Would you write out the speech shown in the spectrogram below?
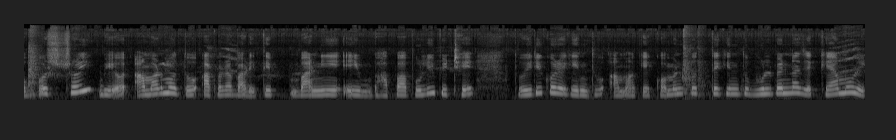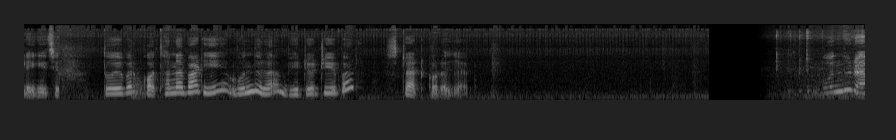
অবশ্যই আমার মতো আপনারা বাড়িতে বানিয়ে এই ভাপা পুলি পিঠে তৈরি করে কিন্তু আমাকে কমেন্ট করতে কিন্তু ভুলবেন না যে কেমন লেগেছে। তো এবার কথা না বাড়িয়ে বন্ধুরা, ভিডিওটি এবার স্টার্ট করা যাক। বন্ধুরা,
